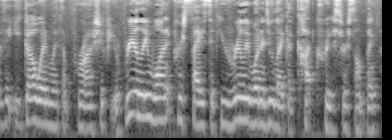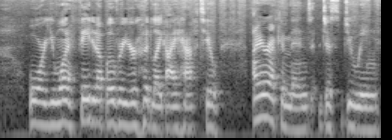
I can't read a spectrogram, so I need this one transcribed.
that you go in with a brush if you really want it precise, if you really want to do like a cut crease or something, or you want to fade it up over your hood like I have to. I recommend just doing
